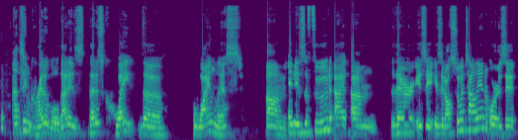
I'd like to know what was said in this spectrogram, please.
That's incredible. That is that is quite the wine list. Um, and is the food at um, there is it is it also Italian or is it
